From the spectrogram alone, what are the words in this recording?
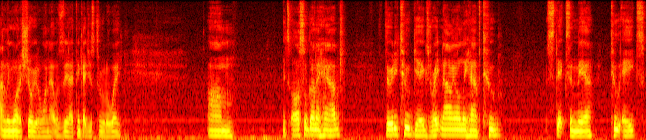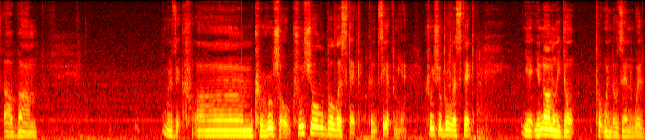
I don't even want to show you the one that was there. I think I just threw it away. Um, it's also going to have 32 gigs. Right now I only have two sticks in there, two eights of, um, what is it? Um, Crucial, Crucial Ballistix. Couldn't see it from here. Crucial Ballistix. Yeah, you normally don't put windows in with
